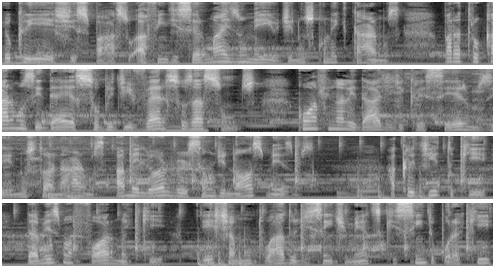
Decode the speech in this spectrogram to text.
Eu criei este espaço a fim de ser mais um meio de nos conectarmos para trocarmos ideias sobre diversos assuntos, com a finalidade de crescermos e nos tornarmos a melhor versão de nós mesmos. Acredito que, da mesma forma que este amontoado de sentimentos que sinto por aqui,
